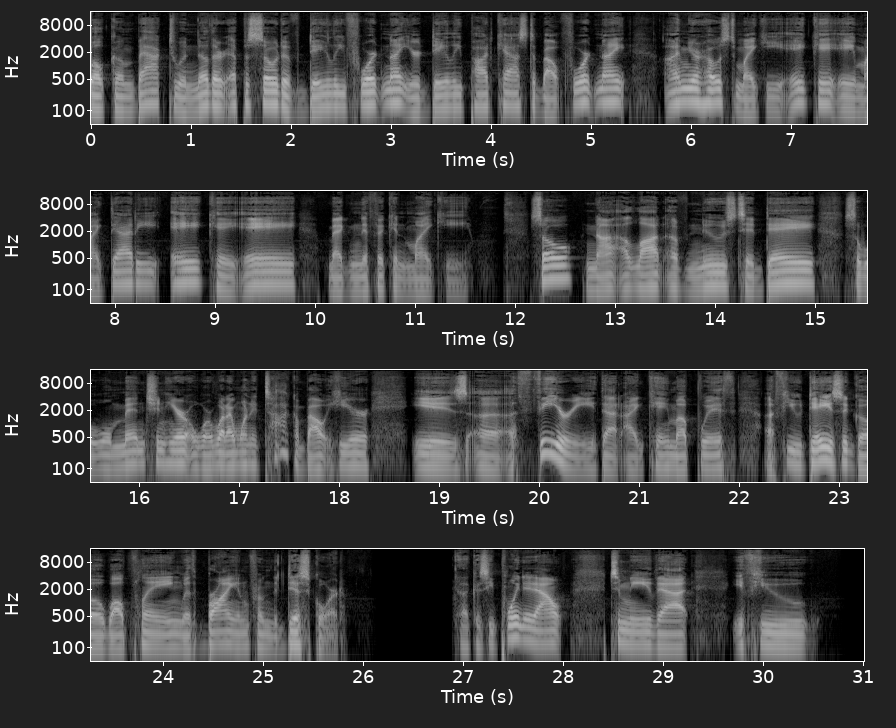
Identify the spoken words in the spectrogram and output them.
Welcome back to another episode of Daily Fortnite, your daily podcast about Fortnite. I'm your host, Mikey, aka Mike Daddy, aka Magnificent Mikey. So, not a lot of news today. So, what we'll mention here, or what I want to talk about here, is a, a theory that I came up with a few days ago while playing with Brian from the Discord. Because uh, he pointed out to me that if you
